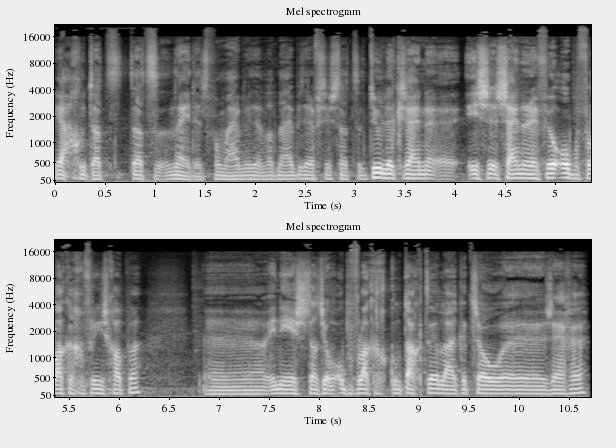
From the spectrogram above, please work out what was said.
ja, goed, dat, dat, nee, dat voor mij, wat mij betreft is dat... Natuurlijk zijn, er- is, zijn er veel oppervlakkige vriendschappen. Eh, in eerste instantie oppervlakkige contacten, laat ik het zo eh, zeggen.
